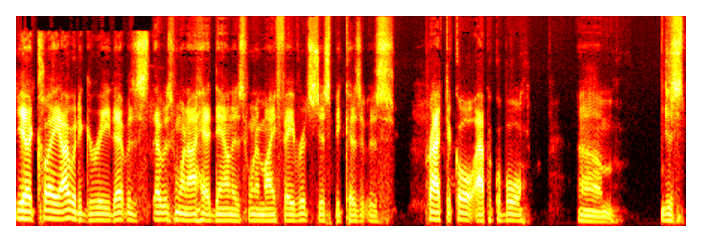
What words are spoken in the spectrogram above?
Yeah, Clay, I would agree. That was that was one I had down as one of my favorites, just because it was practical, applicable. Um, just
